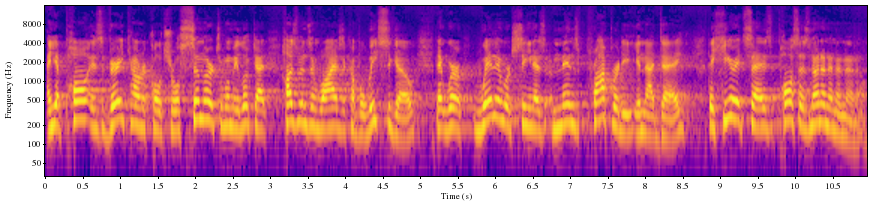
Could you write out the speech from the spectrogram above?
And yet, Paul is very countercultural, similar to when we looked at husbands and wives a couple weeks ago, that where women were seen as men's property in that day, that here it says, Paul says, no, no, no, no, no, no.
